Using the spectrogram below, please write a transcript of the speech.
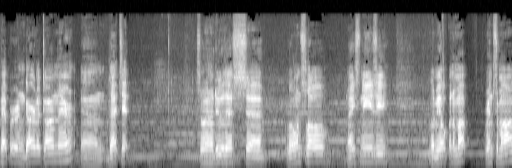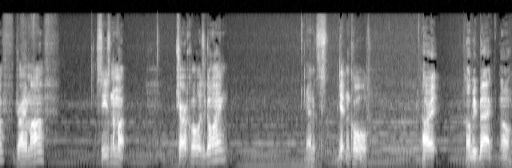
pepper, and garlic on there, and that's it. So we're gonna do this uh, low and slow, nice and easy. Let me open them up, rinse them off, dry them off, season them up. Charcoal is going, and it's getting cold. Alright, I'll be back. Oh,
